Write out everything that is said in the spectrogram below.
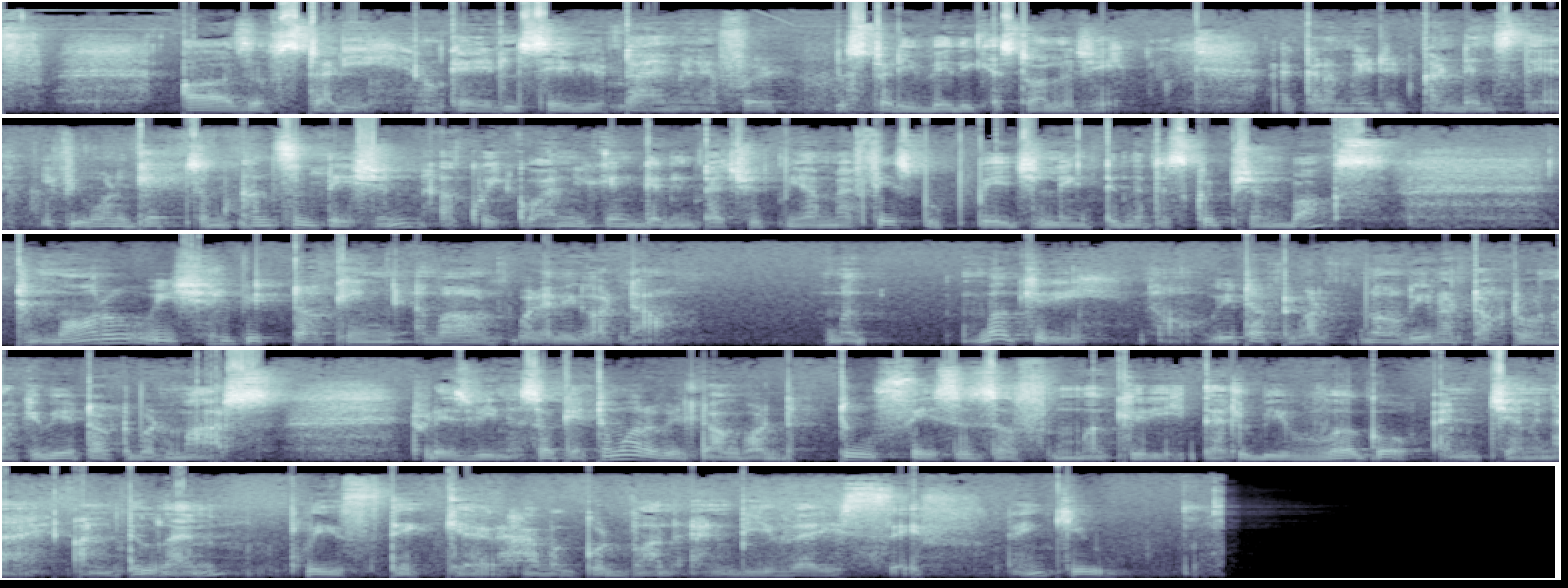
hours of study. Okay, it'll save you time and effort to study Vedic astrology. I kind of made it condensed there. If you want to get some consultation, a quick one, you can get in touch with me on my Facebook page linked in the description box. Tomorrow we shall be talking about what have we got now? Mercury. No, we talked about no, we not talked about Mercury. We talked about Mars. Today is Venus. Okay, tomorrow we'll talk about the two phases of Mercury. That will be Virgo and Gemini. Until then, please take care, have a good one, and be very safe. Thank you.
